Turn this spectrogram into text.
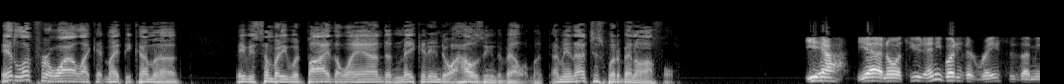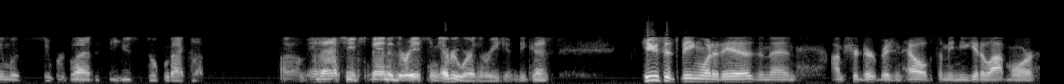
it looked for a while like it might become a maybe somebody would buy the land and make it into a housing development. I mean that just would have been awful. Yeah, yeah, no, it's huge. Anybody that races, I mean, was super glad to see Huset open back up. Um, and it actually expanded the racing everywhere in the region because Huset's being what it is, and then I'm sure Dirt Vision helps. I mean, you get a lot more,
